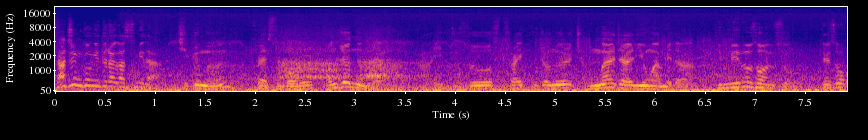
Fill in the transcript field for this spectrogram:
낮은 공이 들어갔습니다. 지금은 페스트볼을 던졌는데 아, 이 투수 스트라이크 존을 정말 잘 이용합니다. 김민호 선수 계속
